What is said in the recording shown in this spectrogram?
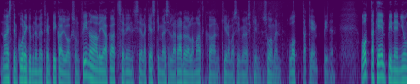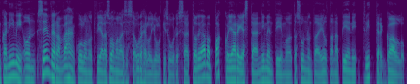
naisten 60 metrin pikajuoksun finaalia katselin. Siellä keskimmäisillä radoilla matkaan kirmasi myöskin Suomen Lotta Kemppinen. Lotta Kemppinen, jonka nimi on sen verran vähän kulunut vielä suomalaisessa urheilujulkisuudessa, että oli aivan pakko järjestää nimentiimoilta sunnuntai-iltana pieni Twitter-gallup,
